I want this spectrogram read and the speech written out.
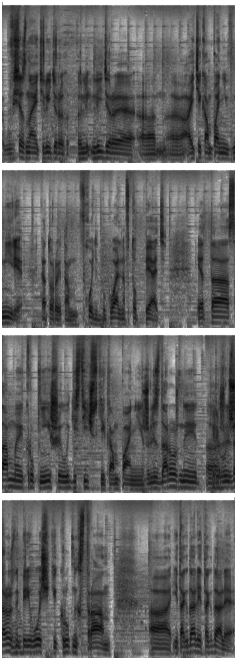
вы все знаете, лидеры, лидеры э, IT-компаний в мире, которые там входят буквально в топ-5. Это самые крупнейшие логистические компании, железнодорожные, железнодорожные перевозчики крупных стран и так далее, и так далее.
